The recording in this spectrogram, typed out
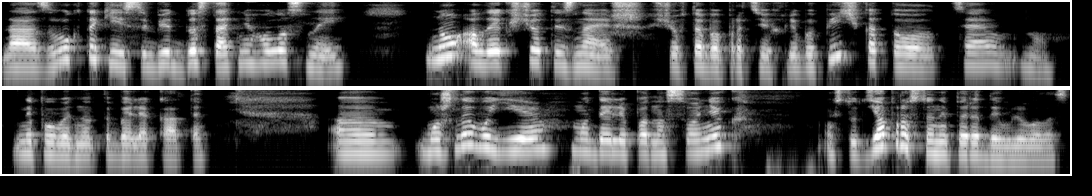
да, звук такий собі достатньо голосний. Ну, але якщо ти знаєш, що в тебе працює хлібопічка, то це ну, не повинно тебе лякати. Е, можливо, є моделі Panasonic. Ось тут я просто не передивлювалась.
